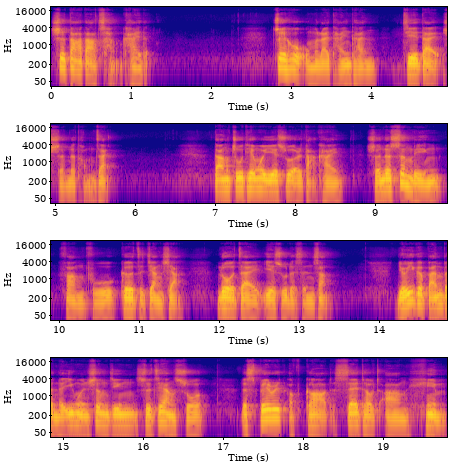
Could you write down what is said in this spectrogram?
是大大敞开的。最后，我们来谈一谈接待神的同在。当诸天为耶稣而打开，神的圣灵仿佛鸽子降下，落在耶稣的身上。有一个版本的英文圣经是这样说：“The Spirit of God settled on him。”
